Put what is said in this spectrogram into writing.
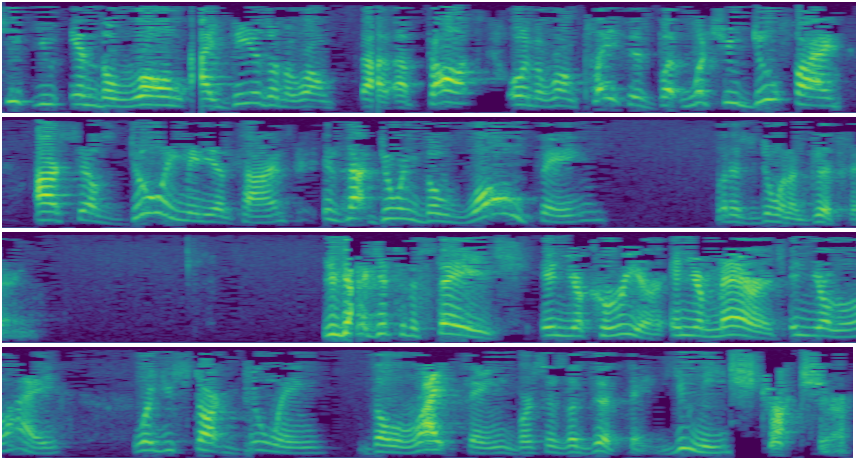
keep you in the wrong ideas or the wrong uh, uh, thoughts or in the wrong places. But what you do find ourselves doing many of the times is not doing the wrong thing, but it's doing a good thing. You've got to get to the stage in your career, in your marriage, in your life where you start doing the right thing versus the good thing. You need structure.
